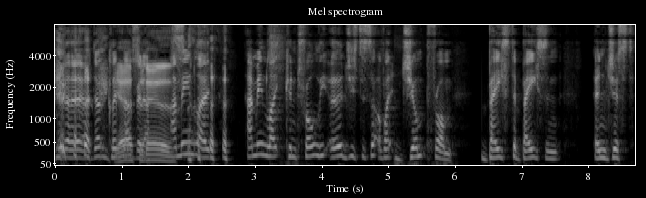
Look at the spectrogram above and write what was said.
yeah, yeah, don't clip Yes, that bit. it is. I mean, like, I mean, like, control the urges to sort of like jump from bass to bass and and just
